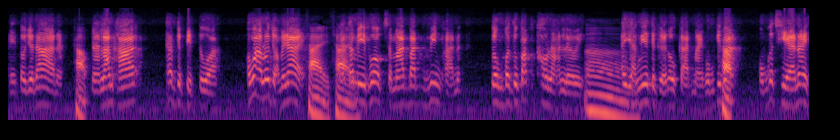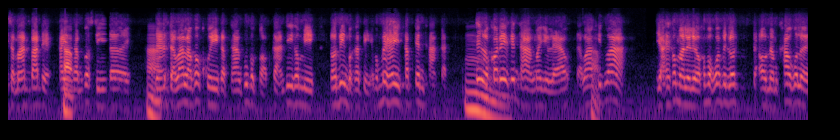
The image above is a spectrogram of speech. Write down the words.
ไอ้โตโยต้าเนี่ยครับนะร้านค้าแทบจะปิดตัว เพราะว่าเอารถจอดไม่ได้ใช่ใช่แต่ถ้ามีพวก smart bus วิ่งผ่านนะลงประตูปั๊บเข้าร้านเลยเออไอ้อย่างนี้จะเกิดโอกาสใหม่ผมคิดครับว่า ผมก็เชียร์นะไอ้ smart bus เนี่ยใครครับทำก็ซีเลยฮะนะแต่ว่าเราก็คุยกับทางผู้ประกอบการที่เขามีรถวิ่งปกติเขาไม่ให้ทับเส้นทางกันอืม ซึ่งเราก็ได้เส้นทางมาอยู่แล้ว แต่ว่าครับคิดว่าอยากให้เข้ามาเร็วๆเขาบอกว่าเป็นรถเอานำเข้าก็เลย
